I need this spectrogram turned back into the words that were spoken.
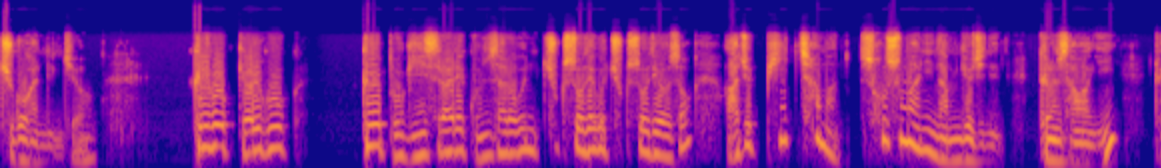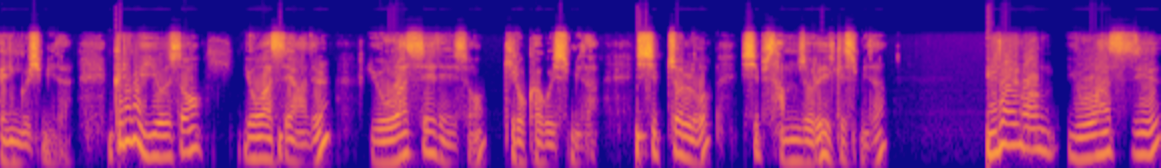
죽어갔는지요. 그리고 결국 그 북이스라엘의 군사력은 축소되고 축소되어서 아주 비참한 소수만이 남겨지는 그런 상황이 되는 것입니다. 그리고 이어서 요아스의 아들 요아스에 대해서 기록하고 있습니다. 10절로 13절을 읽겠습니다. 유다의 왕 요아스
